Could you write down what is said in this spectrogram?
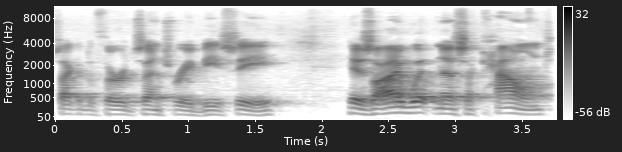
second to third century BC, his eyewitness account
